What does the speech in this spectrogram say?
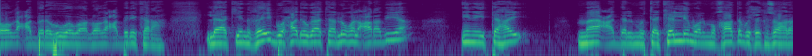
looga cabiro huwa waa looga cabiri karaa. Laakiin geyb waxaad ogaataa luga alcarabiya inay tahay maa cada almutakalim walmukhaatab wixii ka soo hara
